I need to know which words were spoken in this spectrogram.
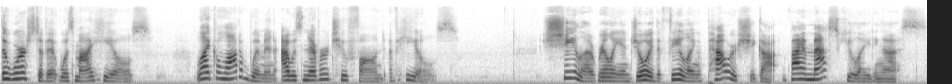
The worst of it was my heels. Like a lot of women, I was never too fond of heels. Sheila really enjoyed the feeling of power she got by emasculating us.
